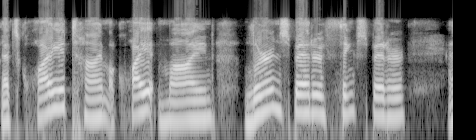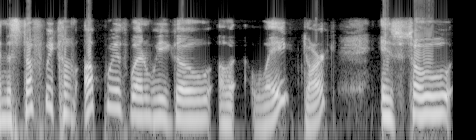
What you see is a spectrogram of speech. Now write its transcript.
that's quiet time, a quiet mind, learns better, thinks better, and the stuff we come up with when we go away dark is so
